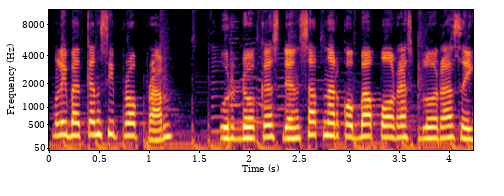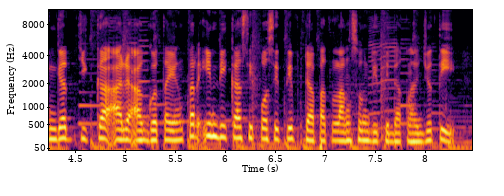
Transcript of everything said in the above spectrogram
melibatkan si Propram, Urdokes dan Sat Narkoba Polres Blora sehingga jika ada anggota yang terindikasi positif dapat langsung ditindaklanjuti.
